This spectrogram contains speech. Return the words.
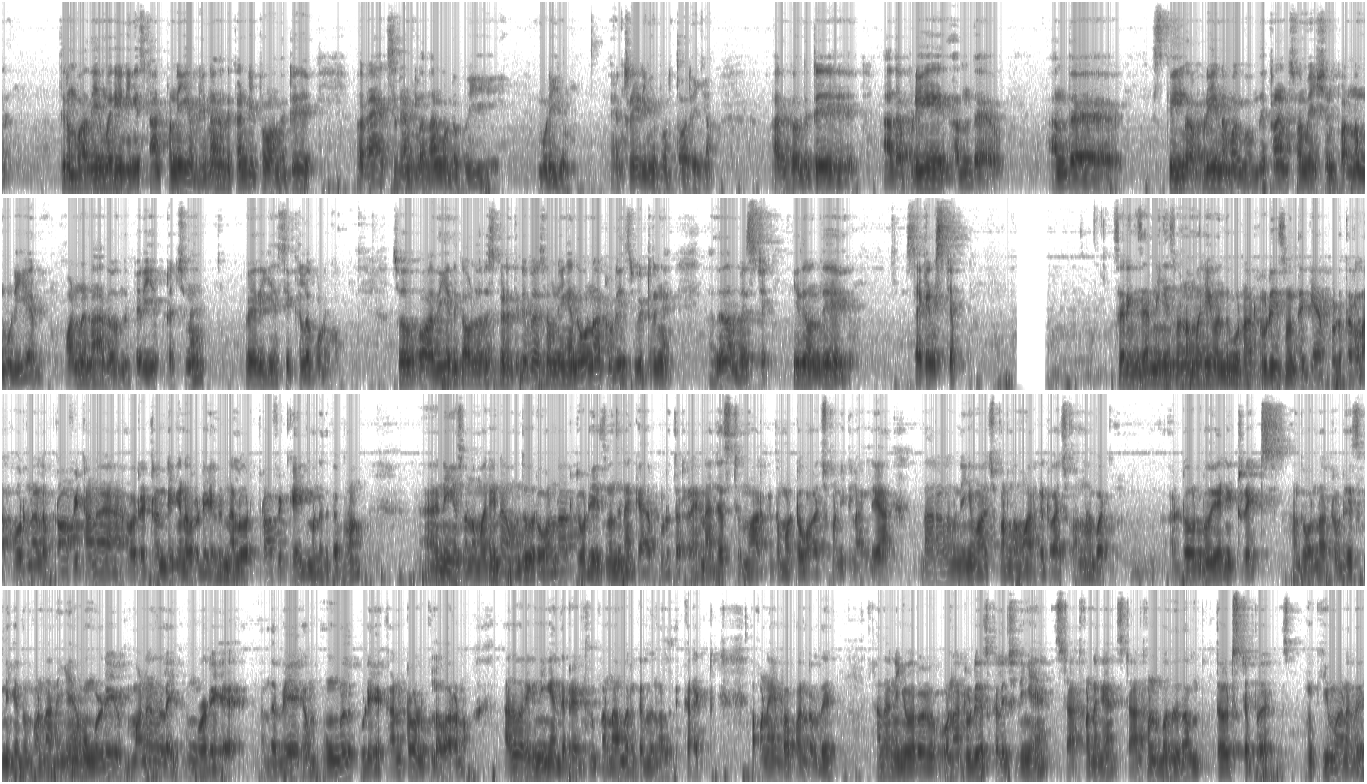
திரும்ப அதே மாதிரி நீங்கள் ஸ்டார்ட் பண்ணீங்க அப்படின்னா அது கண்டிப்பாக வந்துட்டு ஒரு ஆக்சிடெண்ட்டில் தான் கொண்டு போய் முடியும். ட்ரேடிங்கை பொறுத்த வரைக்கும் அதுக்கு வந்துட்டு அது அப்படியே அந்த அந்த ஸ்கில் அப்படியே நமக்கு வந்து டிரான்ஸ்ஃபர்மேஷன் பண்ண முடியாது. பண்ணுனா அது வந்து பெரிய பிரச்சனை பெரிய சிக்கலை கொடுக்கும். ஸோ அது எதுக்கு அவ்வளோ ரிஸ்க் எடுத்துகிட்டு பேசாமல் நீங்கள் அந்த ஒன் ஆர் டூ டேஸ் விட்டுருங்க. அதுதான் பெஸ்ட்டு இது வந்து செகண்ட் ஸ்டெப் சரிங்க சார் நீங்கள் சொன்ன மாதிரி வந்து ஒன் ஆர் டூ டேஸ் வந்து கேப் கொடுத்துடலாம். ஒரு நல்ல ப்ராஃபிட்டான ஒரு ட்ரெண்டிங்கான ஒரு டேயில் நல்ல ஒரு ப்ராஃபிட் கெயின் பண்ணதுக்கப்புறம் நீங்கள் சொன்ன மாதிரி நான் வந்து ஒரு ஒன் ஆர் டூ டேஸ் வந்து நான் கேப் கொடுத்துட்றேன். நான் ஜஸ்ட் மார்க்கெட்டை மட்டும் வாட்ச் பண்ணிக்கலாம் இல்லையா? தாராளமாக நீங்கள் வாட்ச் பண்ணலாம் மார்க்கெட் வாட்ச் பண்ணலாம் but don't do any trades அந்த ஒன் ஆர் டூ டேஸ்க்கு நீங்கள் எதுவும் பண்ணாதீங்க. உங்களுடைய மனநிலை உங்களுடைய அந்த வேகம் உங்களுக்குடைய கண்ட்ரோலுக்குள்ளே வரணும். அது வரைக்கும் நீங்கள் எந்த ட்ரேட்ஸும் பண்ணாமல் இருக்கிறது நல்லது கரெக்ட் அப்போ நான் எப்போ பண்ணுறது அதான் நீங்கள் ஒரு ஒன் ஆர் டூ டேஸ் கழிச்சு நீங்கள் ஸ்டார்ட் பண்ணுங்கள் ஸ்டார்ட் பண்ணும்போது இதுதான் தேர்ட் ஸ்டெப்பு முக்கியமானது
